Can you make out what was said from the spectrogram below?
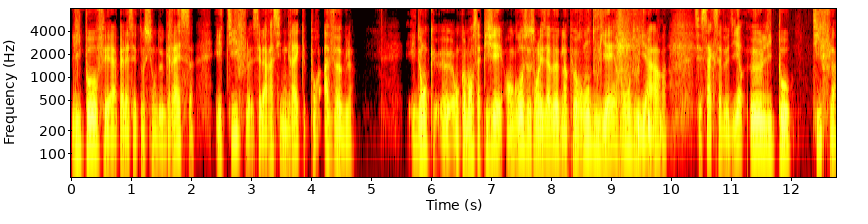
Lipo fait appel à cette notion de graisse. Et tifle, c'est la racine grecque pour aveugle. Et donc, euh, on commence à piger. En gros, ce sont les aveugles un peu rondouillets, rondouillards. c'est ça que ça veut dire, eulipotifles.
